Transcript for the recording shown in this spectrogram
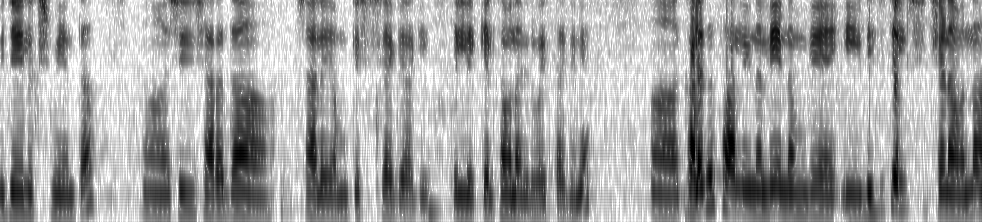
ವಿಜಯಲಕ್ಷ್ಮಿ ಅಂತ ಆ, ಶ್ರೀ ಶಾರದಾ ಶಾಲೆಯ ಮುಖ್ಯ ಶಿಕ್ಷಕಿಯಾಗಿ ಇಲ್ಲಿ ಕೆಲಸವನ್ನು ನಿರ್ವಹಿಸ್ತಾ ಇದ್ದೀನಿ ಆ, ಕಳೆದ ಸಾಲಿನಲ್ಲಿ ನಮಗೆ ಈ ಡಿಜಿಟಲ್ ಶಿಕ್ಷಣವನ್ನು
